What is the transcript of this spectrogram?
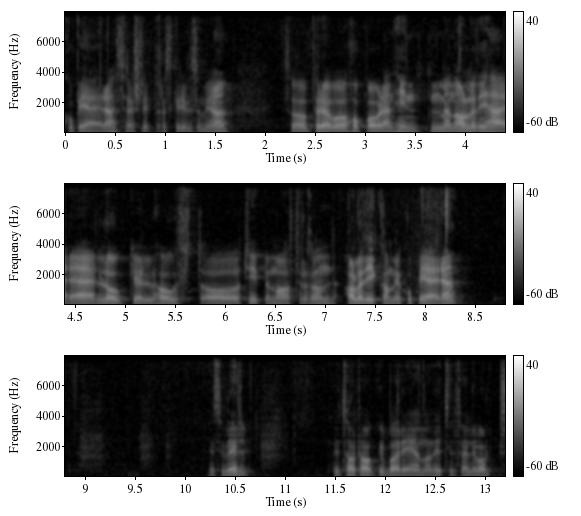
kopiere, så jeg slipper å skrive så mye. Så prøv å hoppe over den hinten. Men alle de her eh, local host og type master og sånn, alle de kan vi kopiere. Hvis vi vil. Vi tar tak i bare én av de tilfeldig valgt.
